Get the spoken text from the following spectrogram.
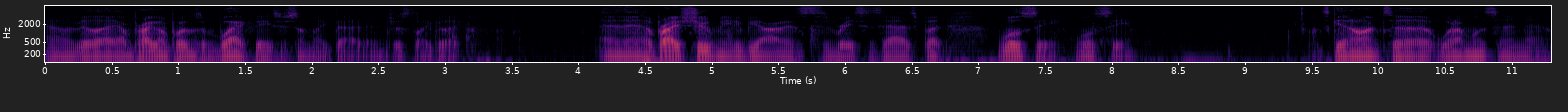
and I'm gonna be like, I'm probably gonna put in some blackface or something like that, and just like be like, and then he'll probably shoot me to be honest, racist ass. But we'll see, we'll see. Let's get on to what I'm listening now.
